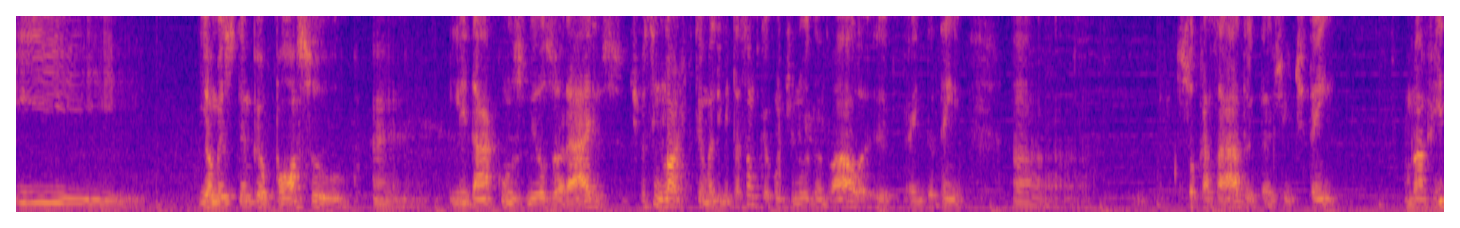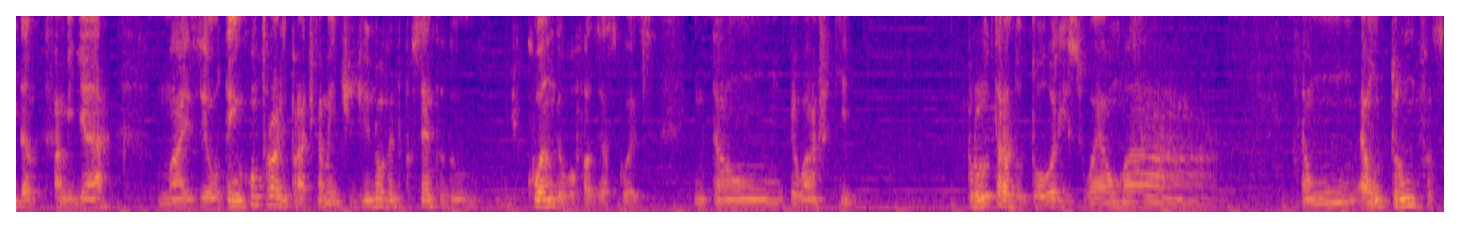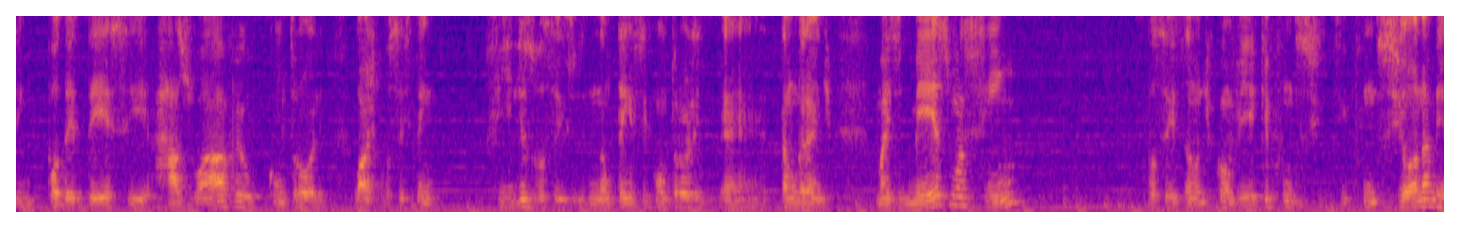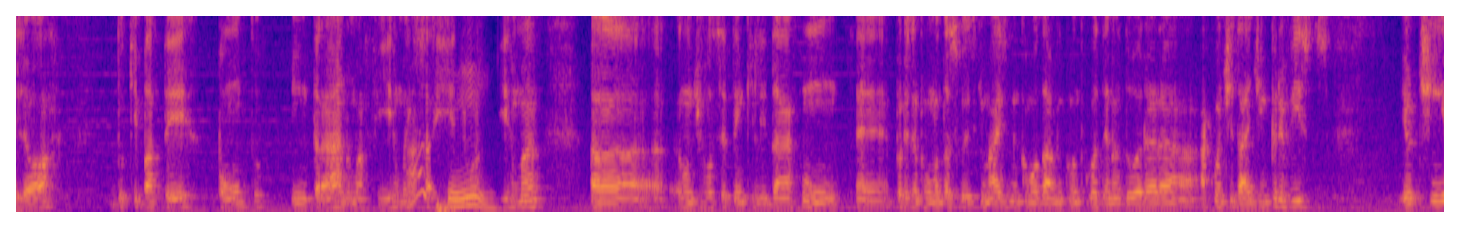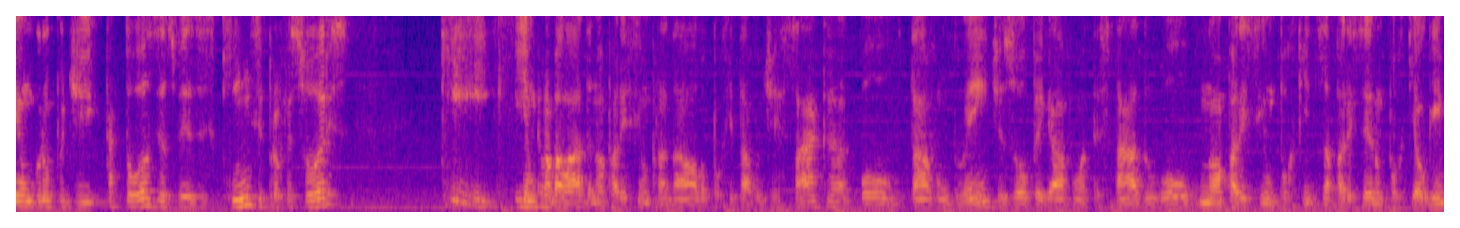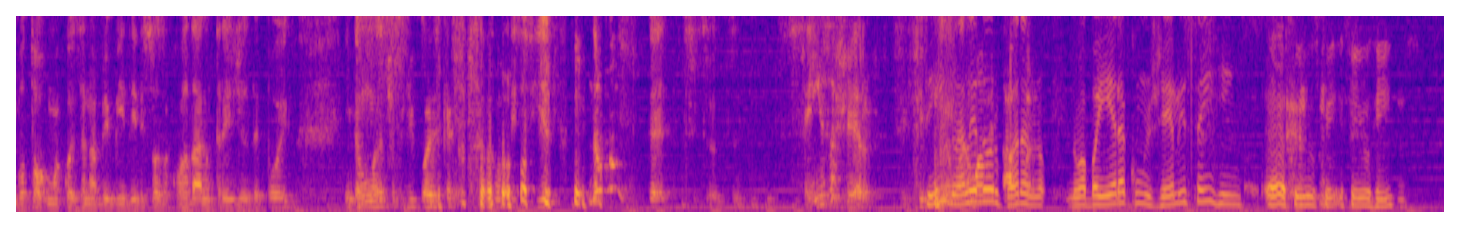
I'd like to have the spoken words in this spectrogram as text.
e, e ao mesmo tempo eu posso é, lidar com os meus horários. Tipo assim, lógico, tem uma limitação, porque eu continuo dando aula, ainda tenho. Uh, sou casado, então a gente tem uma vida familiar, mas eu tenho controle praticamente de 90% do, de quando eu vou fazer as coisas. Então, eu acho que para o tradutor isso é uma é um, é um trunfo, assim, poder ter esse razoável controle. Lógico, vocês têm filhos, vocês não têm esse controle é, tão grande, mas mesmo assim, vocês vão de convir que, que funciona melhor do que bater ponto, entrar numa firma ah, e sair sim. de uma firma Uh, onde você tem que lidar com, é, por exemplo, uma das coisas que mais me incomodava enquanto coordenador era a quantidade de imprevistos eu tinha um grupo de 14, às vezes 15 professores que iam para balada, não apareciam para dar aula porque estavam de ressaca, ou estavam doentes, ou pegavam atestado, ou não apareciam porque desapareceram porque alguém botou alguma coisa na bebida e eles só acordaram três dias depois. Então é o tipo de coisa que acontecia. não, não, é, sem exagero. Sim, não é lenda urbana, numa banheira com gelo e sem rins. É, sem, sem, sem o rim.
